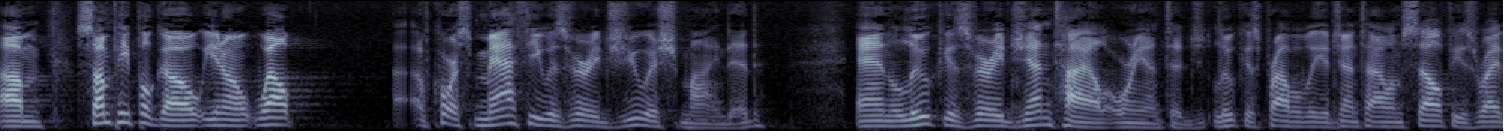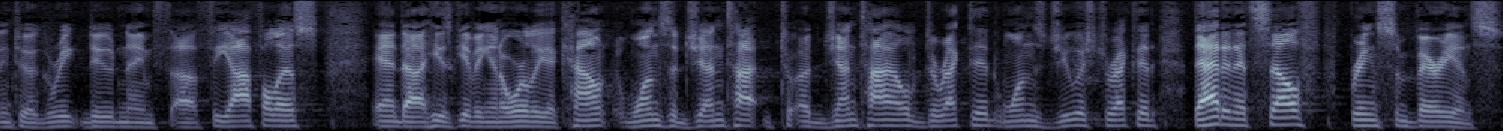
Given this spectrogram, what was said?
Um, some people go, you know, well, of course, Matthew is very Jewish minded. And Luke is very Gentile oriented. Luke is probably a Gentile himself. He's writing to a Greek dude named uh, Theophilus, and uh, he's giving an orderly account. One's a Gentile, a Gentile directed, one's Jewish directed. That in itself brings some variance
